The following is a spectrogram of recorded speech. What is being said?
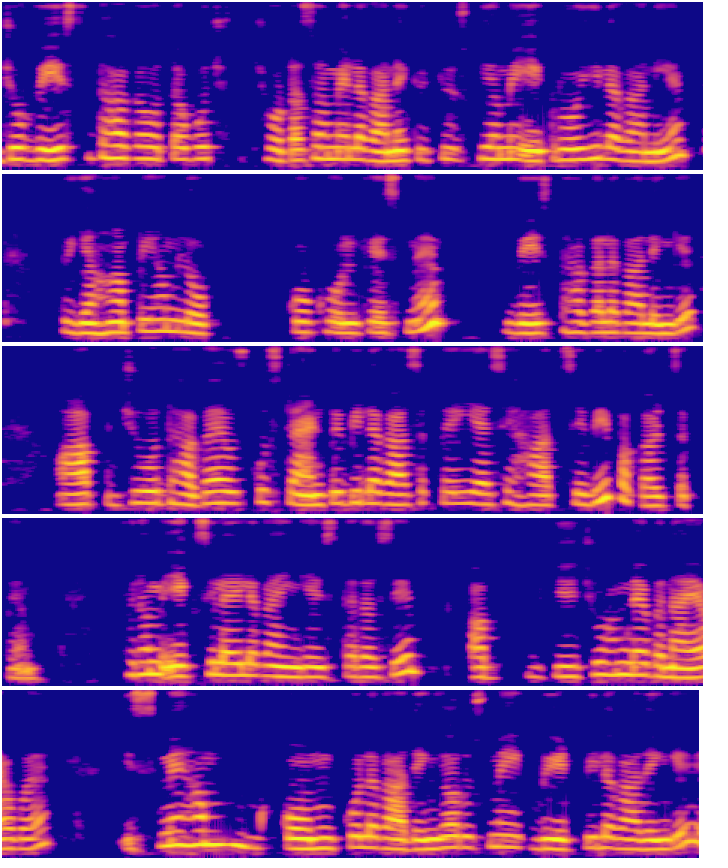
जो वेस्ट धागा होता है, वो छोटा सा हमें लगाना है, क्योंकि उसकी हमें एक रो ही लगानी है। तो यहाँ पे हम लॉक को खोल के इसमें वेस्ट धागा लगा लेंगे। आप जो धागा है, उसको स्टैंड पे भी लगा सकते हैं या ऐसे हाथ से भी पकड़ सकते हैं। फिर हम एक सिलाई लगाएँगे इस तरह से। अब ये जो हमने बनाया हुआ है इसमें हम कॉम को लगा देंगे और उसमें एक वेट भी लगा देंगे,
